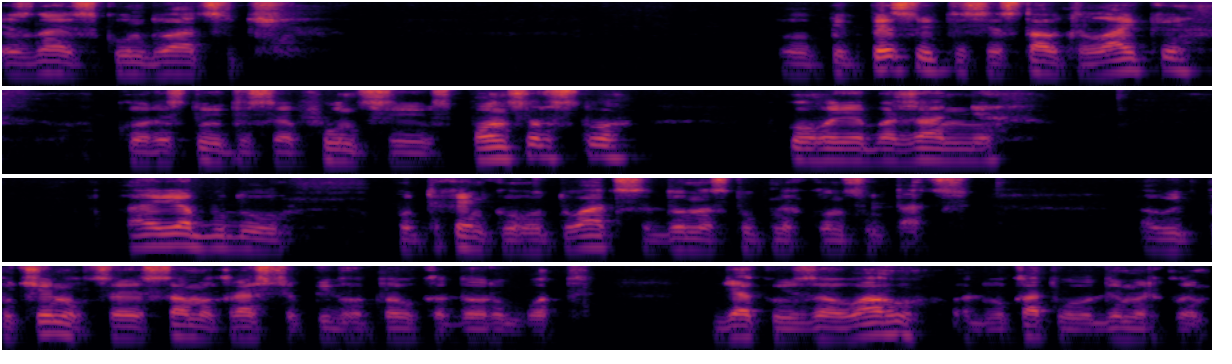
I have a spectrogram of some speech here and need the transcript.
я знаю, секунд 20. Підписуйтеся, ставте лайки, користуйтеся функцією спонсорства, кого є бажання. А я буду потихеньку готуватися до наступних консультацій. Відпочинок це саме краща підготовка до роботи. Дякую за увагу. Адвокат Володимир Клим.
